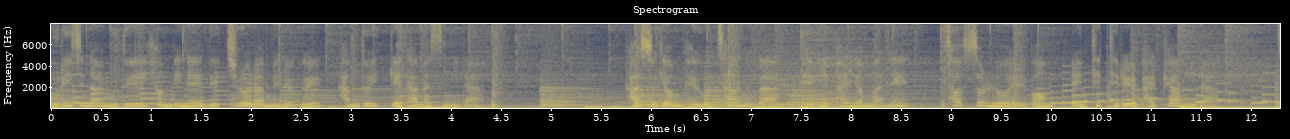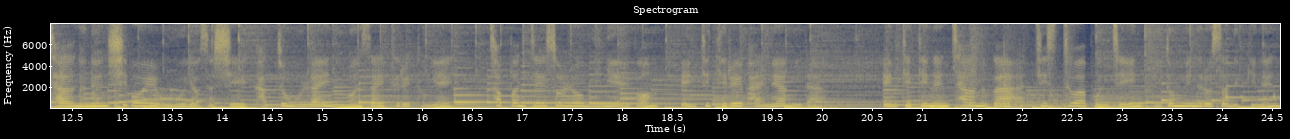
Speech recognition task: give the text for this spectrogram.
오리지널 무드의 현빈의 내추럴한 매력을 감도 있게 담았습니다. 가수 겸 배우 차은우가 데뷔 8년 만에 첫 솔로 앨범 엔티티를 발표합니다. 차은우는 15일 오후 6시 각종 온라인 음원 사이트를 통해 첫 번째 솔로 미니 앨범 엔티티를 발매합니다. 엔티티는 차은우가 아티스트와 본체인 이동민으로서 느끼는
